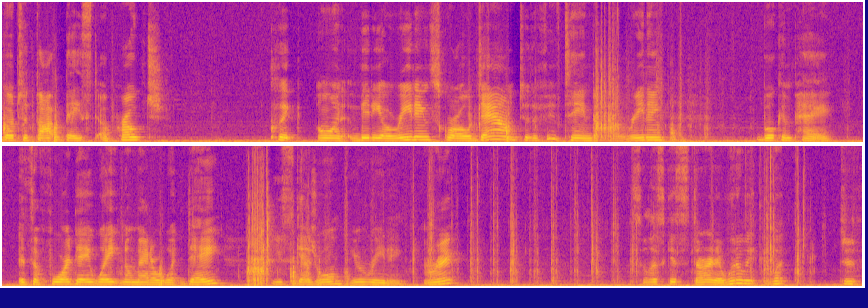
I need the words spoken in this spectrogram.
go to thought based approach, click on video reading, scroll down to the $15 reading, book and pay. It's a four day wait no matter what day you schedule your reading. All right. So let's get started. What do we, what does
